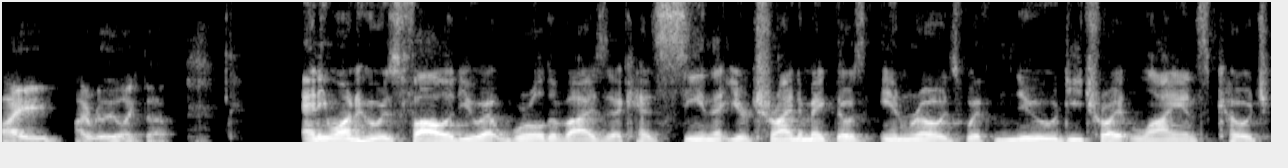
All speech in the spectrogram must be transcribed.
i i really like that. Anyone who has followed you at world of isaac has seen that you're trying to make those inroads with new detroit lions coach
